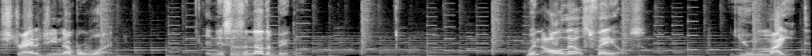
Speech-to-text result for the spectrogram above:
strategy number one, and this is another big one. When all else fails, you might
